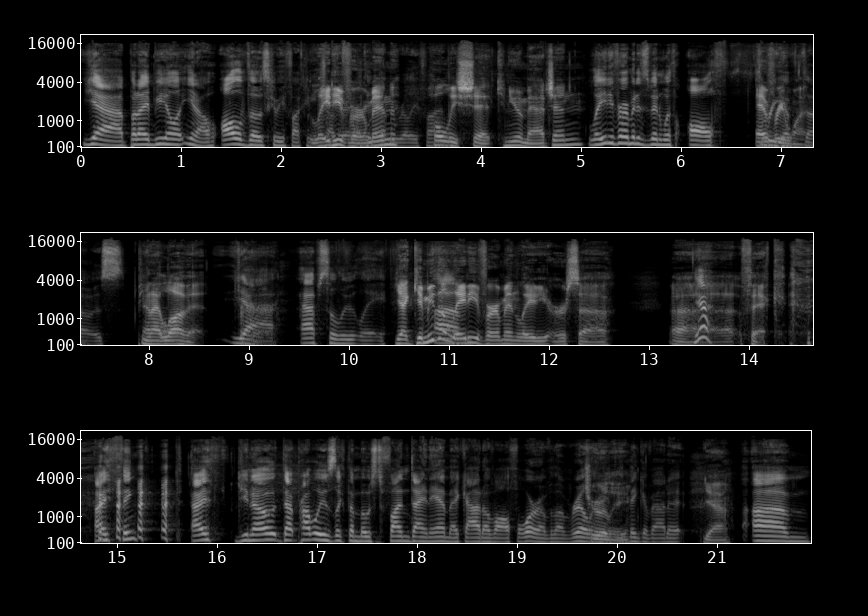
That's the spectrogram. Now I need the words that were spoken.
yeah, but I mean, you know, all of those could be fucking Lady other. I Vermin. really. Holy shit! Can you imagine? Lady Vermin has been with all three Everyone. of those, And I love it. Yeah, her. Absolutely. Yeah, give me the Um, Lady Vermin, Lady Ursa, uh, Yeah. fic. I think I you know that probably is like the most fun dynamic out of all four of them. Really, if you think about it. yeah, Um,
